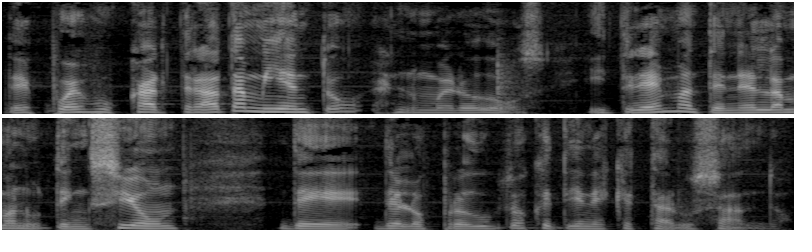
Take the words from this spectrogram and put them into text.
después buscar tratamiento, es número dos, y tres, mantener la manutención de, los productos que tienes que estar usando.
